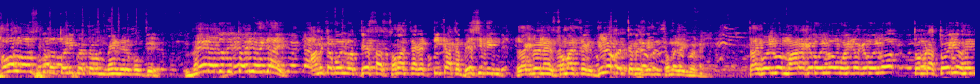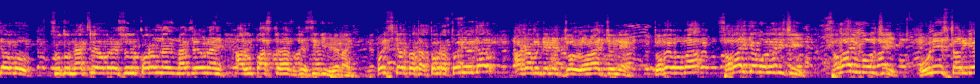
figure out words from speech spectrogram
সবল মানসিকতা তৈরি করতে হবে মেয়েদের মধ্যে। মেয়েরা যদি তৈরি হয়ে যায়, আমি তো বলব দেশ আর সমাজটাকে টিকাতে বেশি দিন লাগবে না, সমাজটাকে দৃঢ় করতে বেশি দিন সময় লাগবে না। তাই বলব, মারাকে বলব, মহিলাকে বলব, তোমরা তৈরি হয়ে যাও গো। শুধু নাচলে হবে না, শুধু করম না নাচলে হবে না আর উপাস তো আর বেশি দিবে নাই। পরিষ্কার কথা, তোমরা তৈরি হয়ে যাও, আগামী দিনের জল লড়াইয়ের জন্য। তবে বাবা, সবাইকে বলে দিচ্ছি সবাই বলছি, উনিশ তারিখে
